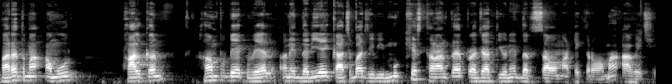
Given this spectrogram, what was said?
ભારતમાં અમૂલ ફાલ્કન, હમ્પબેક વેલ અને દરિયાઈ કાચબા જેવી મુખ્ય સ્થળાંતર પ્રજાતિઓને દર્શાવવા માટે કરવામાં આવે છે.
